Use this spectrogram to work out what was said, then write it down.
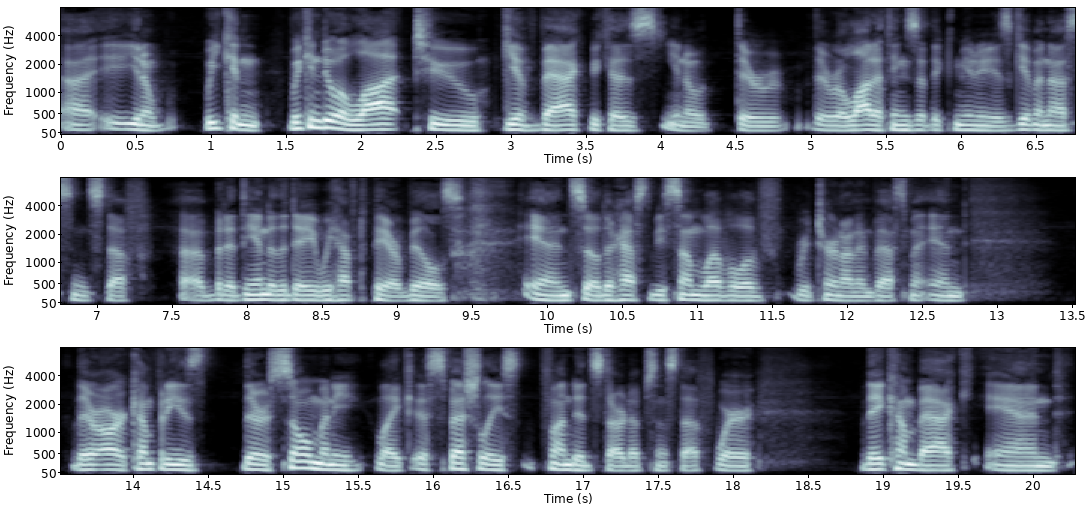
Uh, you know, we can we can do a lot to give back because you know there there are a lot of things that the community has given us and stuff. Uh, but at the end of the day, we have to pay our bills, and so there has to be some level of return on investment. And there are companies, there are so many like especially funded startups and stuff where they come back and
